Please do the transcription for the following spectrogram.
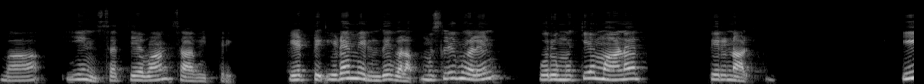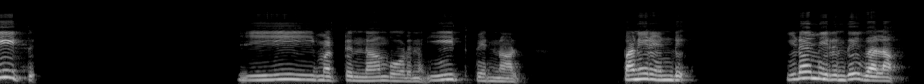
வா இன் சத்யவான் சாவித்ரி. எட்டு இடமிருந்து வளம். முஸ்லிம்களின் ஒரு முக்கியமான திருநாள். ஈத். ஈ மட்டும்தான் போடணும். ஈத் பெருநாள். பனிரெண்டு. இடமிருந்து வளம்.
